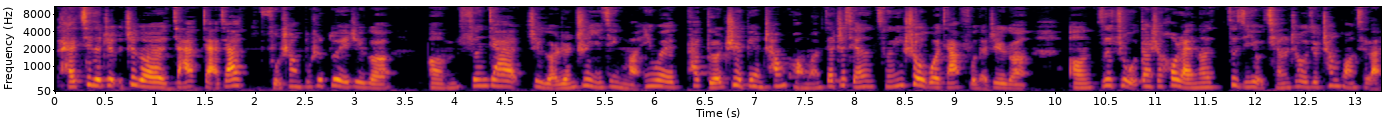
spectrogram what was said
还记得这这个贾贾家府上不是对这个。嗯，孙家这个仁至义尽嘛，因为他得志变猖狂嘛，在之前曾经受过贾府的这个嗯资助，但是后来呢，自己有钱了之后就猖狂起来。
